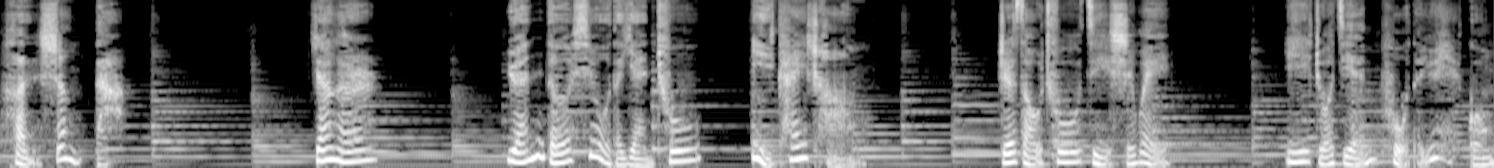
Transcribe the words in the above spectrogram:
很盛大。然而，袁德秀的演出一开场。只走出几十位衣着简朴的乐工，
